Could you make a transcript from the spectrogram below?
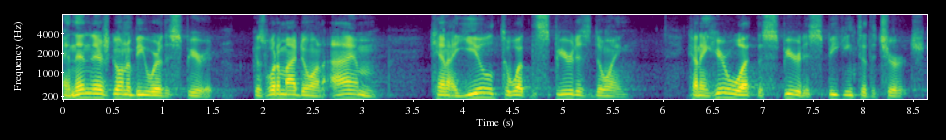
And then there's going to be where the Spirit, because what am I doing? I am, can I yield to what the Spirit is doing? Can I hear what the Spirit is speaking to the church?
